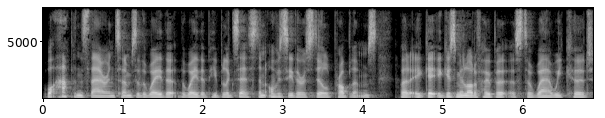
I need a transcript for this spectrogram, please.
what happens there in terms of the way that the way that people exist, and obviously there are still problems, but it it gives me a lot of hope as to where we could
